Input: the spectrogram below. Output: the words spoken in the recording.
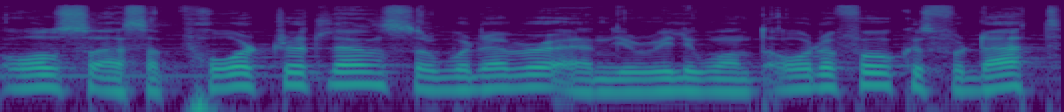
also as a portrait lens or whatever and you really want autofocus for that,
